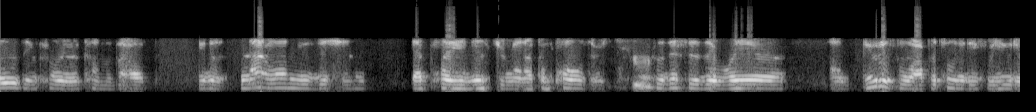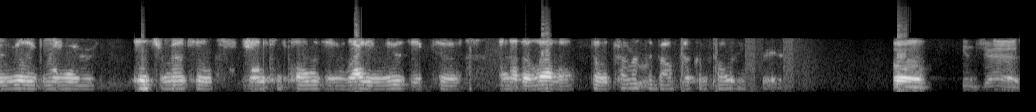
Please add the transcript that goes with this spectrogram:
composing career come about. You know, not all musicians that play an instrument are composers. Sure. So this is a rare, um, beautiful opportunity for you to really bring your instrumental and composing, writing music to another level. So tell us about the composing career. Uh, in jazz,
